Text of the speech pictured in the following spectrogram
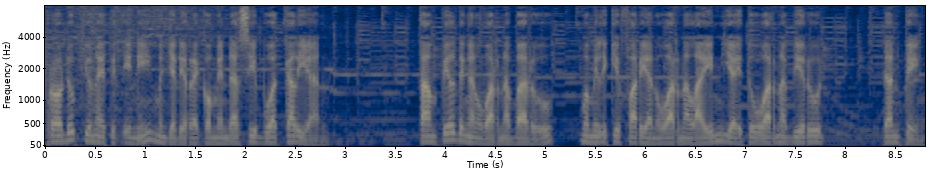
Produk United ini menjadi rekomendasi buat kalian. Tampil dengan warna baru, memiliki varian warna lain yaitu warna biru dan pink.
